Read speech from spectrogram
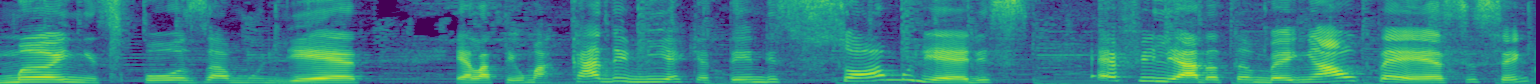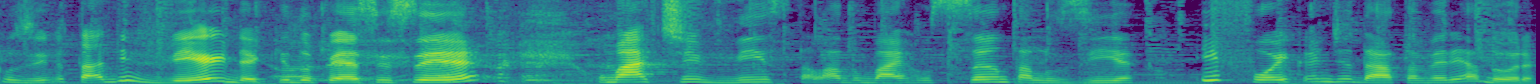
mãe, esposa, mulher. Ela tem uma academia que atende só mulheres. É filiada também ao PSC, inclusive está de verde aqui do PSC. Uma ativista lá do bairro Santa Luzia e foi candidata a vereadora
